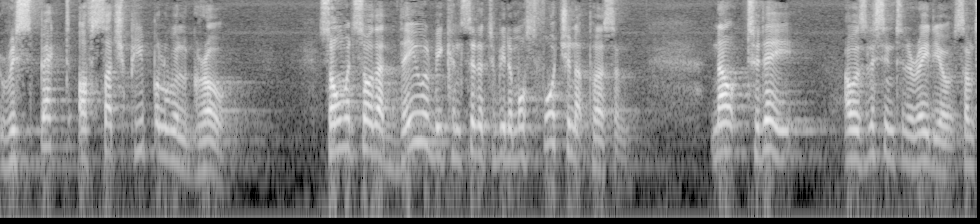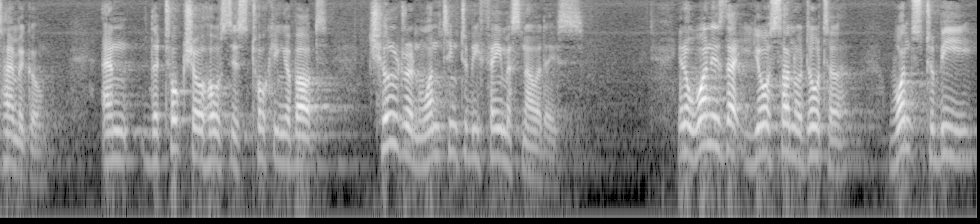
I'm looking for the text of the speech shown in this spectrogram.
respect of such people will grow. So much so that they will be considered to be the most fortunate person. Now, today, I was listening to the radio some time ago, and the talk show host is talking about children wanting to be famous nowadays. You know, one is that your son or daughter wants to be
